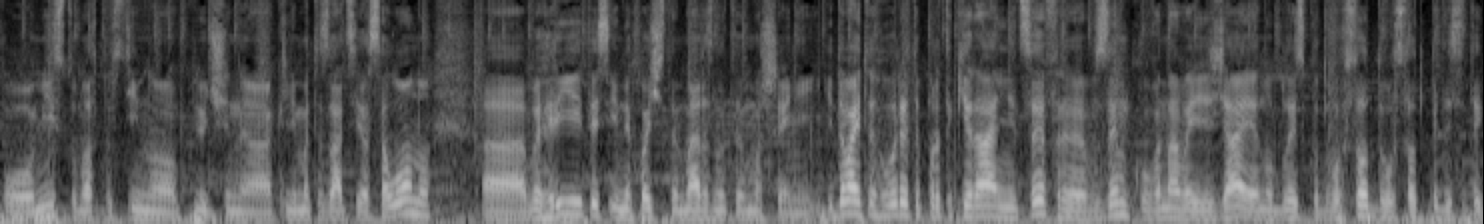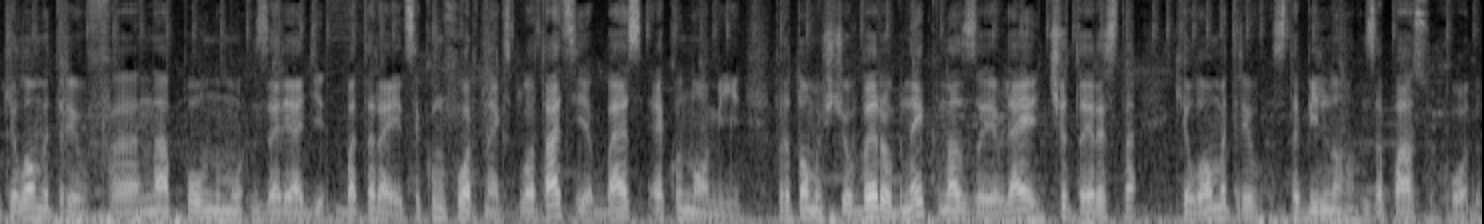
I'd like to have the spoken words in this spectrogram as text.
по місту, у вас постійно включена кліматизація салону, е, ви грієтесь і не хочете мерзнути в машині. І давайте говорити про такі реальні цифри. Взимку вона виїжджає ну близько 200-250 кілометрів е, на повному заряді батареї. Це комфортна експлуатація без економії. При тому, що виробник у нас заявляє 400 кілометрів стабільного запасу ходу.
